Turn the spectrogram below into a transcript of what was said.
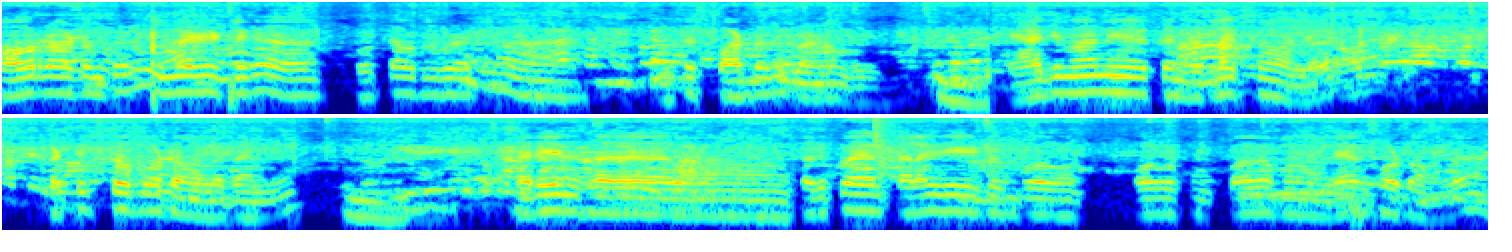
పవర్ రావడంతో ఇమీడియట్లీగా కొట్టవతలు పెడితే ఇంత స్పాట్లోనే ప్రాణం పోయింది. యాజమాన్యం యొక్క నిర్లక్ష్యం వల్ల పట్టించుకోకపోవటం వల్ల దాన్ని సరైన స- సదుపాయాలు కలగజేయడం పో- పోగొట్ట- పోగ లేకపోవడం వల్ల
